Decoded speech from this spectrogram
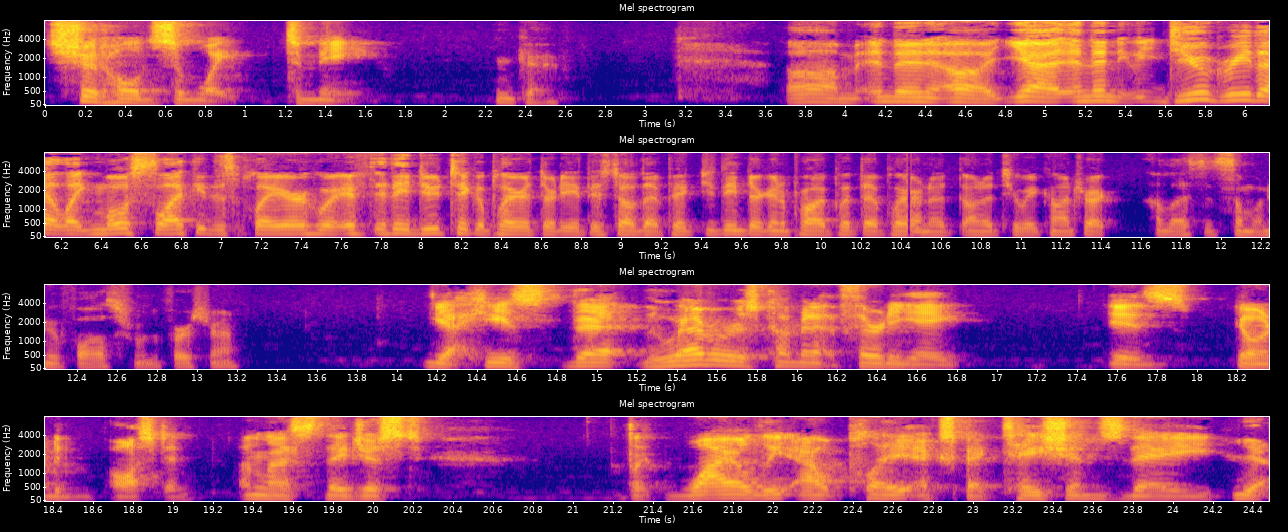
should hold some weight to me. Okay. Um, and then, uh, yeah, and then, do you agree that like most likely this player, who if they do take a player at 38, they still have that pick. Do you think they're going to probably put that player on a on a two way contract unless it's someone who falls from the first round? Yeah, he's that whoever is coming at 38 is going to Austin unless they just like wildly outplay expectations. They yeah,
